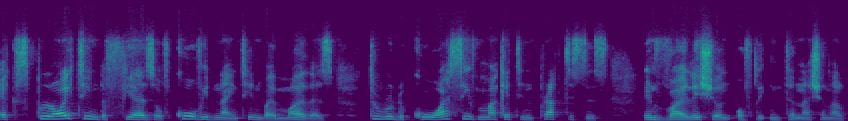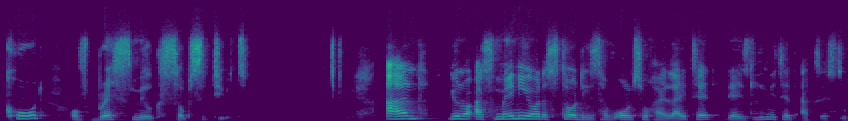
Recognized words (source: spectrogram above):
exploiting the fears of COVID-19 by mothers through the coercive marketing practices in violation of the International Code of Breast Milk Substitute. And, you know, as many other studies have also highlighted, there is limited access to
